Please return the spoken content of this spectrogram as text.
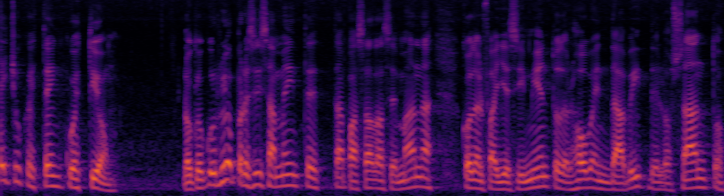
hecho que está en cuestión, lo que ocurrió precisamente esta pasada semana con el fallecimiento del joven David de los Santos,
